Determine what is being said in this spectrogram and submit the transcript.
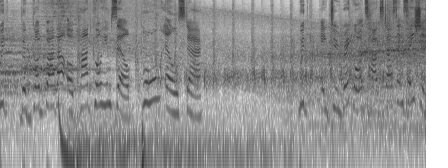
With the godfather of hardcore himself, Paul Elstak. With A2 Records hardstyle sensation,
